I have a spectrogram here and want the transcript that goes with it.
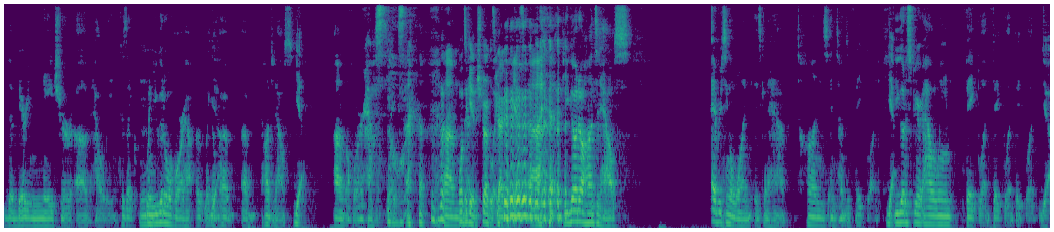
the very nature of Halloween. Because like Mhm. when you go to a horror house, like a- a, a, haunted house, Yeah. Um, a horror house. yikes. Um, Once again, struggling. struggling, yes. Uh, if you go to a haunted house, every single one is going to have tons and tons of fake blood. Yeah. You go to Spirit Halloween, fake blood, fake blood, fake blood. yeah,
